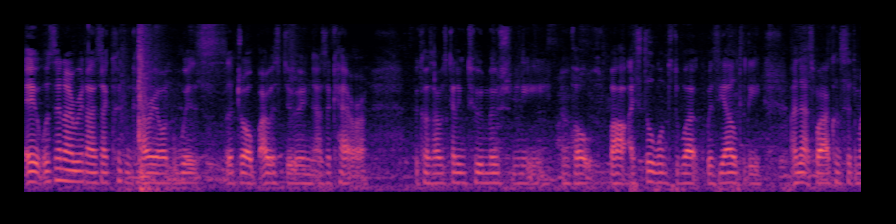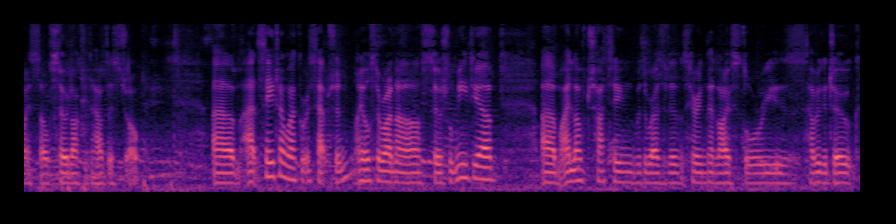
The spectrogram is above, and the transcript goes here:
It was then I realised I couldn't carry on with the job I was doing as a carer because I was getting too emotionally involved, but I still wanted to work with the elderly, and that's why I consider myself so lucky to have this job. Um, at Sage, I work at reception. I also run our social media. Um, I love chatting with the residents, hearing their life stories, having a joke.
